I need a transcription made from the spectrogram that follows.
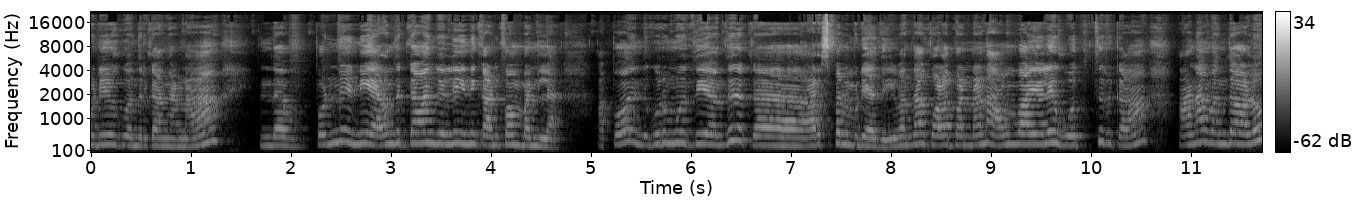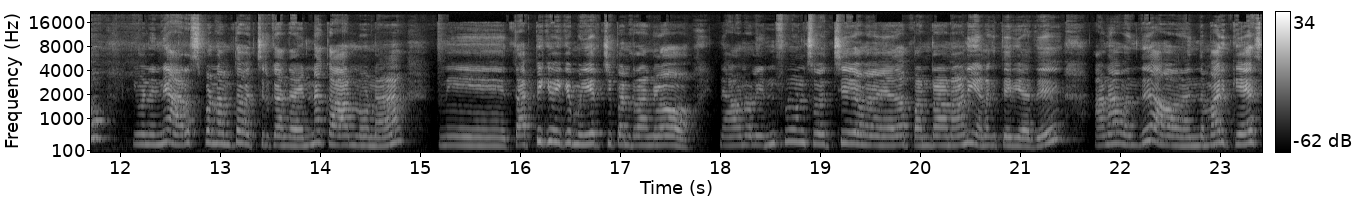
முடிவுக்கு வந்திருக்காங்கன்னா இந்த பொண்ணு இனி இறந்துட்டான்னு சொல்லி இனி கன்ஃபார்ம் பண்ணல. அப்போது இந்த குருமூர்த்தியை வந்து க அரெஸ்ட் பண்ண முடியாது. இவன் தான் கொலை பண்ணான்னு அவன் வாயாலே ஒத்துருக்கான். ஆனால் வந்தாலும் இவனை இன்னும் அரெஸ்ட் பண்ணாமல் தான் வச்சுருக்காங்க. என்ன காரணம்னா நீ தப்பிக்க வைக்க முயற்சி பண்ணுறாங்களோ அவனோட இன்ஃப்ளூயன்ஸ் வச்சு அவன் எதாவது பண்ணுறானான்னு எனக்கு தெரியாது. ஆனால் வந்து அவன் இந்த மாதிரி கேஸ்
